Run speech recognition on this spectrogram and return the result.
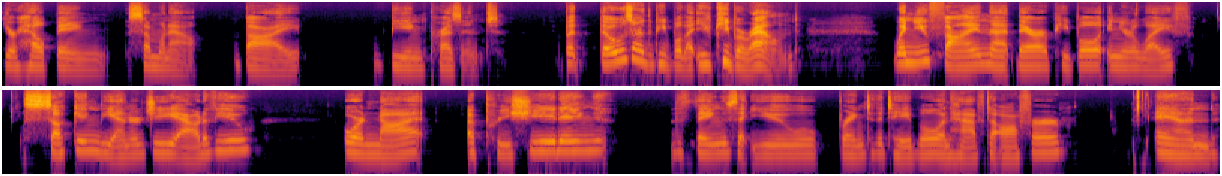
you're helping someone out by being present. But those are the people that you keep around. When you find that there are people in your life sucking the energy out of you or not appreciating the things that you bring to the table and have to offer and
